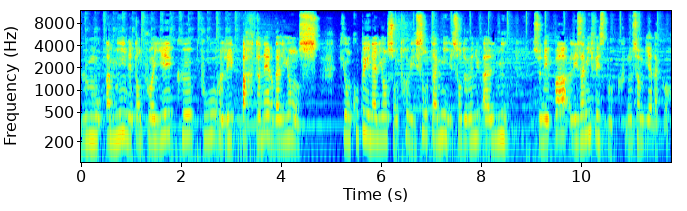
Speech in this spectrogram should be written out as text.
le mot ami n'est employé que pour les partenaires d'alliance qui ont coupé une alliance entre eux. Ils sont amis, ils sont devenus amis ce n'est pas les amis Facebook, nous sommes bien d'accord.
